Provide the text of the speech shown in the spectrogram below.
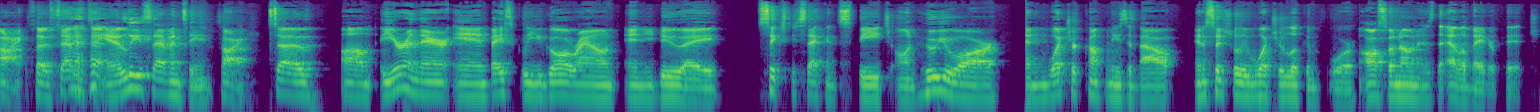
All right, so 17, at least 17. Sorry. So um, you're in there, and basically you go around and you do a 60 second speech on who you are and what your company's about, and essentially what you're looking for, also known as the elevator pitch.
